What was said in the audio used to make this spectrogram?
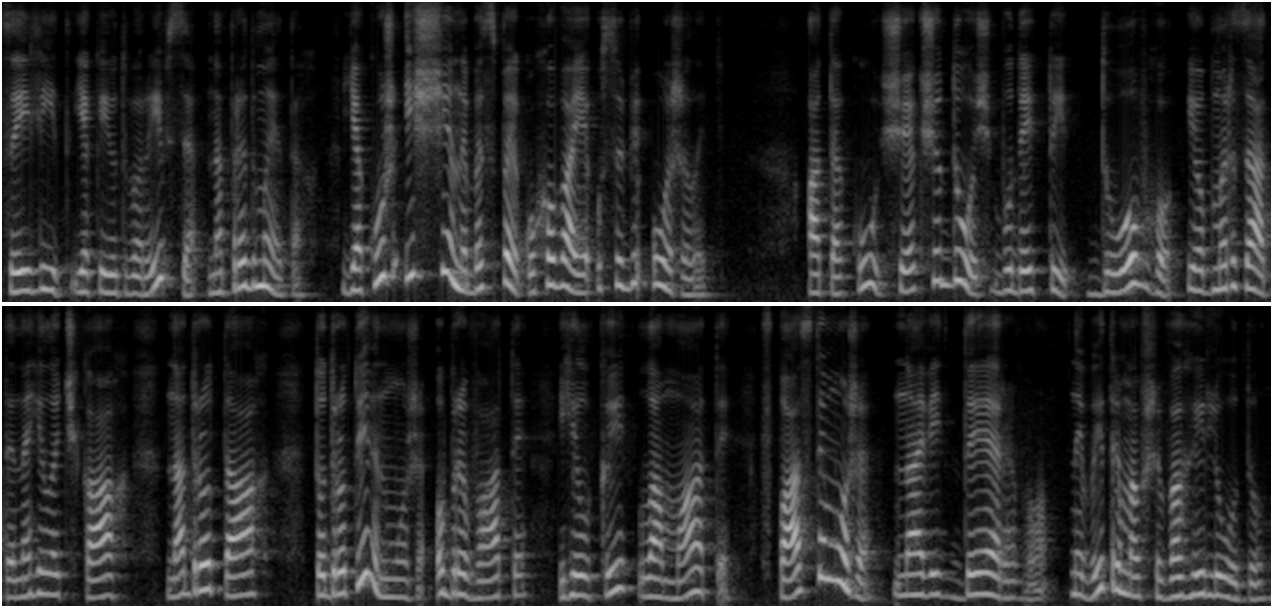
цей лід, який утворився на предметах. Яку ж іще небезпеку ховає у собі ожеледь? А таку, що якщо дощ буде йти довго і обмерзати на гілочках, на дротах, то дроти він може обривати, гілки ламати, впасти може навіть дерево, не витримавши ваги льоду.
